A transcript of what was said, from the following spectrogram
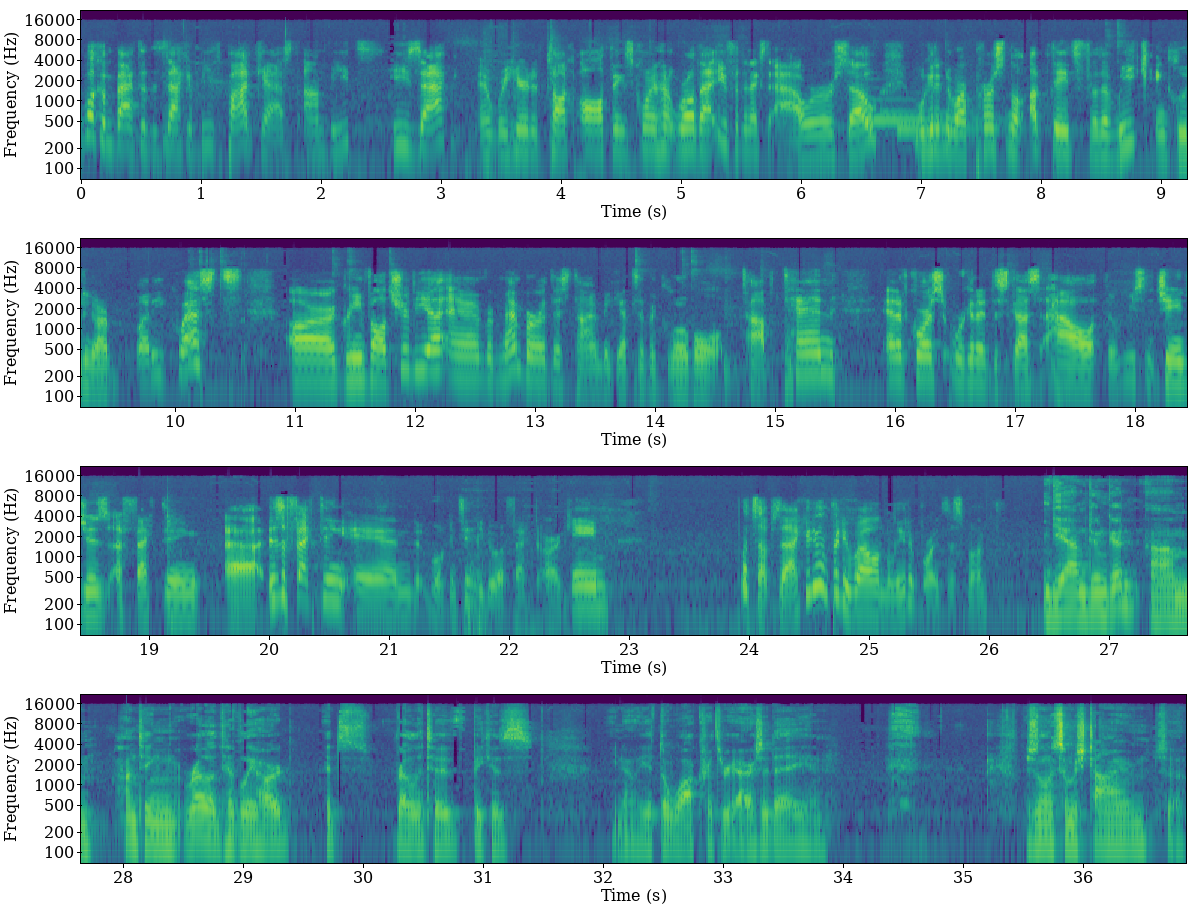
welcome back to the Zach and Beats podcast. I'm Beats, he's Zach, and we're here to talk all things Coin Hunt World at you for the next hour or so. We'll get into our personal updates for the week, including our buddy quests, our Green Vault trivia, and remember this time to get to the global top 10. And of course, we're going to discuss how the recent changes affecting uh, is affecting and will continue to affect our game. What's up, Zach? You're doing pretty well on the leaderboards this month. Yeah, I'm doing good. Um, hunting relatively hard. It's relative because you know you have to walk for three hours a day, and there's only so much time. So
